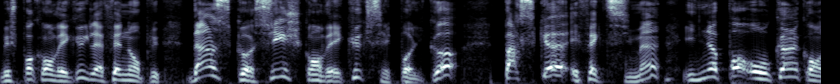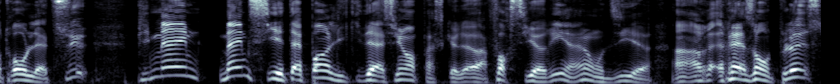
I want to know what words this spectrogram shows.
mais je suis pas convaincu qu'il l'a fait non plus. Dans ce cas-ci, je suis convaincu que c'est pas le cas parce que, effectivement, Il n'a pas aucun contrôle là-dessus. Puis même, même s'il n'était pas en liquidation, parce que là, a fortiori, hein, on dit euh, en raison de plus,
